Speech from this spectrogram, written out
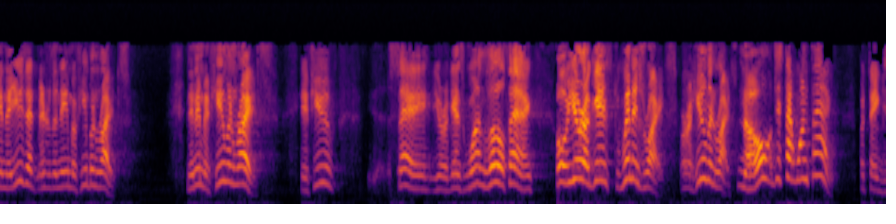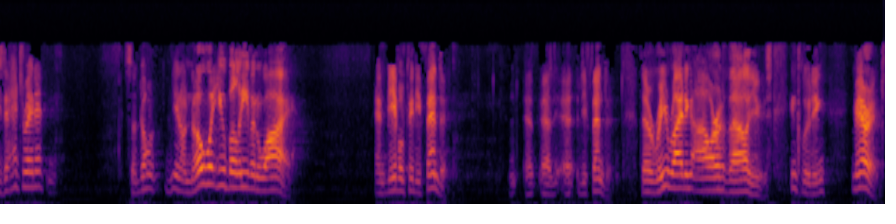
And they use it under the name of human rights. In the name of human rights, if you say you're against one little thing, oh, you're against women's rights or human rights. No, just that one thing. But they exaggerate it. So don't, you know, know what you believe and why. And be able to defend it. Uh, uh, defend it. They're rewriting our values, including marriage,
